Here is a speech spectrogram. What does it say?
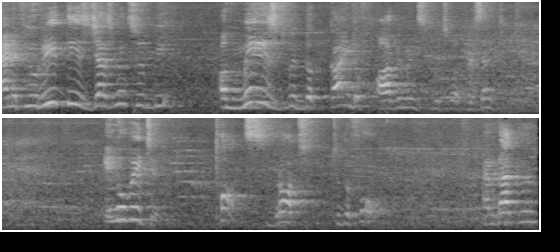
And if you read these judgments, you'll be amazed with the kind of arguments which were presented. Innovative thoughts brought to the fore. And that will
